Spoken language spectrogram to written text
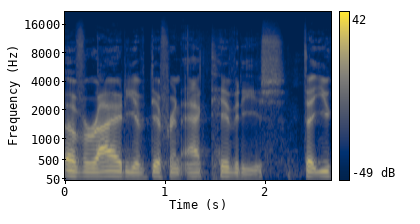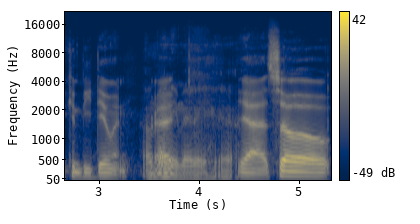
a variety of different activities that you can be doing. Oh, right? many, many. Yeah. Yeah. So,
